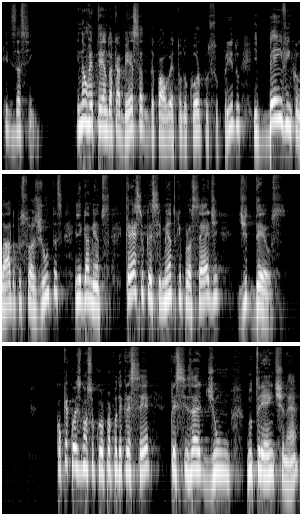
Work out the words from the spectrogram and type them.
que diz assim: e não retendo a cabeça, da qual é todo o corpo suprido e bem vinculado por suas juntas e ligamentos. Cresce o crescimento que procede de Deus. Qualquer coisa do nosso corpo para poder crescer precisa de um nutriente, né?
